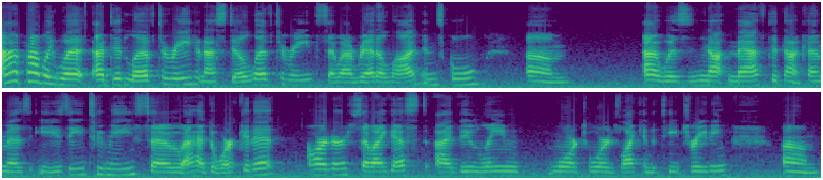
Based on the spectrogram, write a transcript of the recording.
I probably what I did love to read, and I still love to read. So I read a lot in school. Um, I was not math did not come as easy to me, so I had to work at it harder. So I guess I do lean more towards liking to teach reading. Um,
